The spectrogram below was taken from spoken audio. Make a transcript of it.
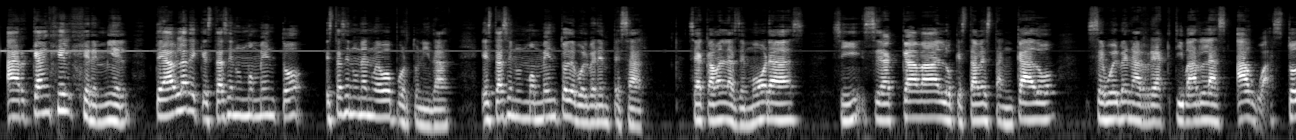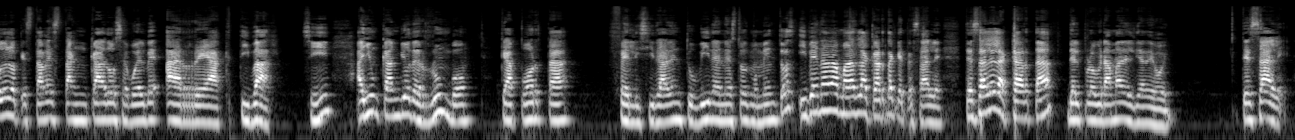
Arcángel Jeremiel te habla de que estás en un momento, estás en una nueva oportunidad, estás en un momento de volver a empezar se acaban las demoras, ¿sí? Se acaba lo que estaba estancado, se vuelven a reactivar las aguas. Todo lo que estaba estancado se vuelve a reactivar, ¿sí? Hay un cambio de rumbo que aporta felicidad en tu vida en estos momentos y ve nada más la carta que te sale. Te sale la carta del programa del día de hoy. Te sale.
